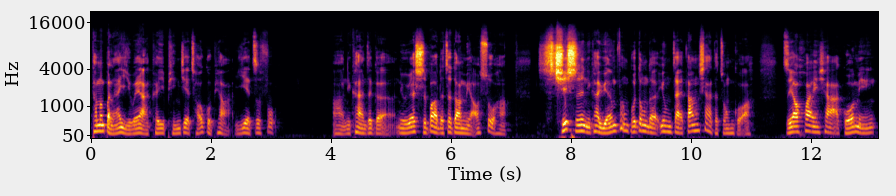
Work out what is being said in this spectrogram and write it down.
他们本来以为啊，可以凭借炒股票一夜致富，啊，你看这个《纽约时报》的这段描述，哈，其实你看原封不动的用在当下的中国啊，只要换一下国名，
